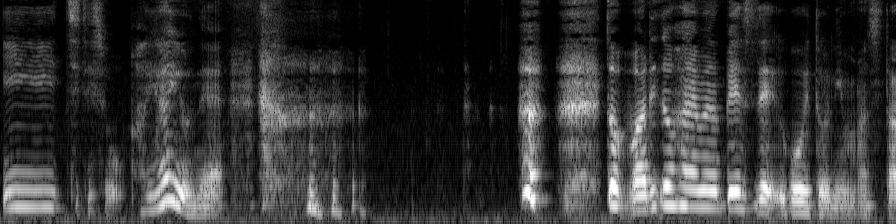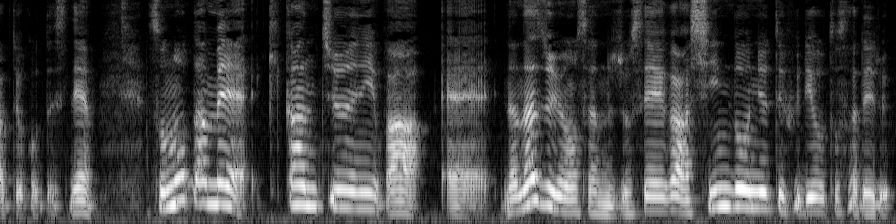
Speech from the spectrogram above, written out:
?1 でしょ？早いよね。と、割と早めのペースで動いておりましたということですね。そのため、期間中には、えー、74歳の女性が振動によって振り落とされる、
